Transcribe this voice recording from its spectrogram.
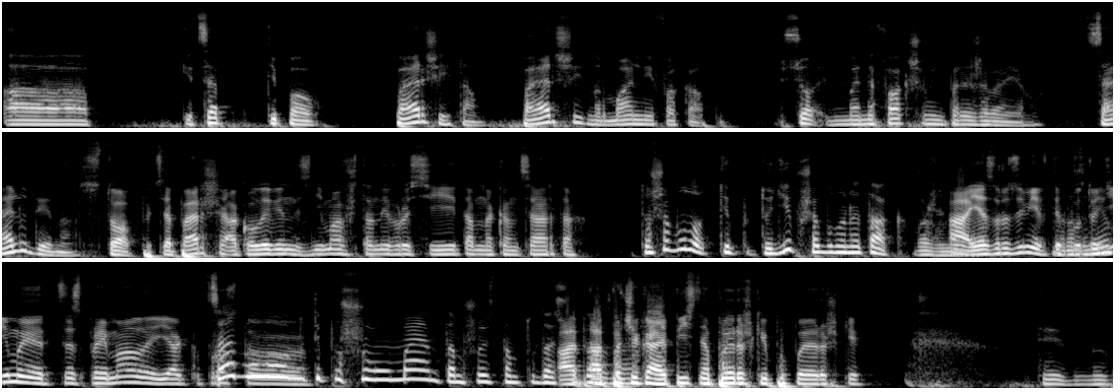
а, і це, типа, перший там, перший нормальний факап. Все, мене факт, що він переживе його. Ця людина, Стоп, це перше. А коли він знімав штани в Росії там на концертах? То що було? Типу, тоді б ще було не так важливо. А, я зрозумів. Типу, Зрозумів? тоді ми це сприймали як Це було, ну, типу, шоумен, там щось там туди-сюди. а, а знаєш. почекай, пісня пиришки по пиришки. Ти, ну,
